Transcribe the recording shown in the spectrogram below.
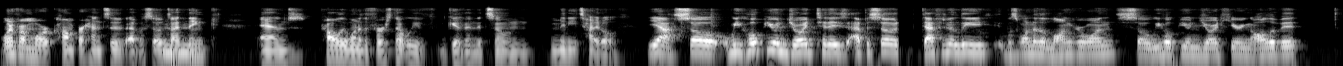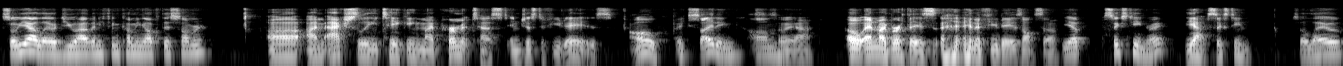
one of our more comprehensive episodes, mm-hmm. I think, and probably one of the first that we've given its own mini title. Yeah, so we hope you enjoyed today's episode. Definitely, it was one of the longer ones, so we hope you enjoyed hearing all of it. So yeah, Leo, do you have anything coming up this summer? Uh, I'm actually taking my permit test in just a few days. Oh, exciting. Um, so yeah. Oh, and my birthday's in a few days also. Yep, 16, right? Yeah, 16. So Leo,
